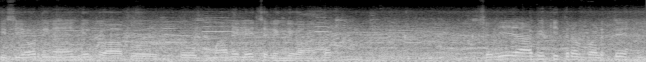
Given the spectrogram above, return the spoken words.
किसी और दिन आएँगे तो आपको घुमाने ले चलेंगे वहाँ तक। चलिए आगे की तरफ़ बढ़ते हैं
